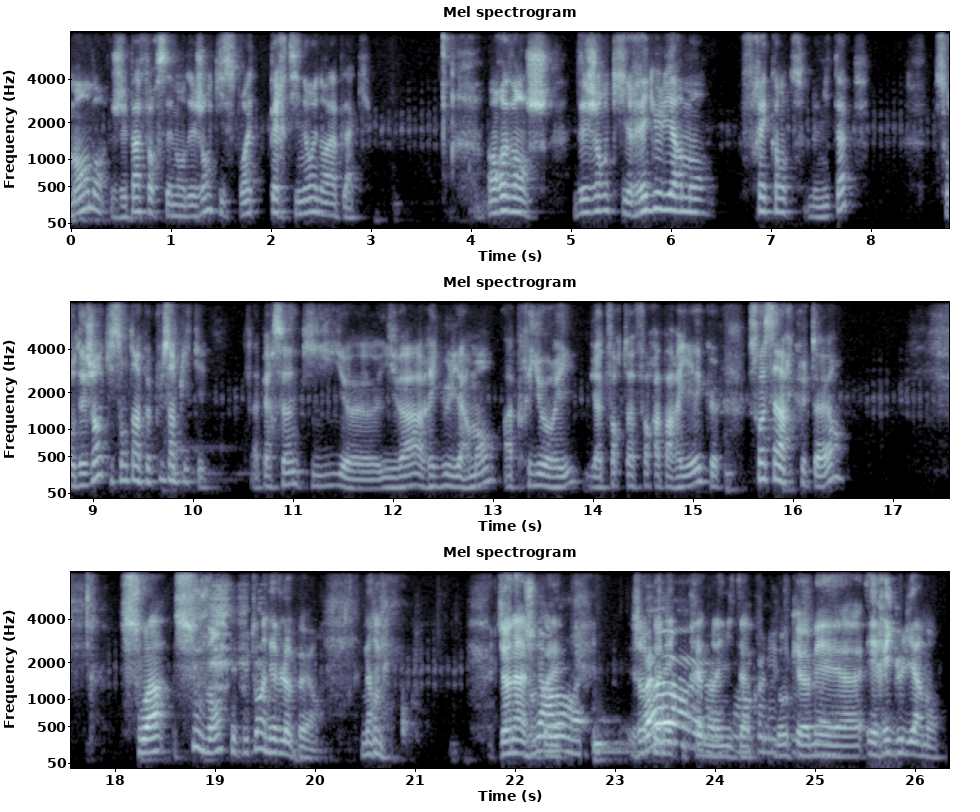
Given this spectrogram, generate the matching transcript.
membres, je n'ai pas forcément des gens qui pourraient être pertinents et dans la plaque. En revanche, des gens qui régulièrement fréquentent le Meetup sont des gens qui sont un peu plus impliqués. La personne qui euh, y va régulièrement, a priori, il y a de fortes fort à parier que soit c'est un recruteur, soit souvent c'est plutôt un développeur. Non mais J'en ai, j'en connais, j'en connais dans les meetups, donc, euh, mais, euh, et régulièrement.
